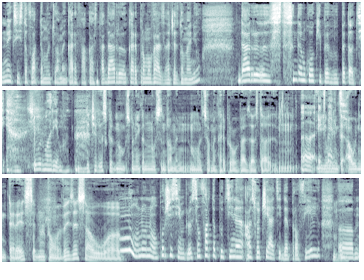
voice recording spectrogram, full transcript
Nu există foarte mulți oameni care fac asta, dar care promovează acest domeniu dar uh, suntem cu ochii pe, pe toți și urmărim. De ce crezi că nu, spuneai că nu sunt oameni, mulți oameni care promovează asta? Uh, Ei un, au un interes să nu-l promoveze sau... Uh... Nu, nu, nu, pur și simplu. Sunt foarte puține asociații de profil. Uh-huh. Uh,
